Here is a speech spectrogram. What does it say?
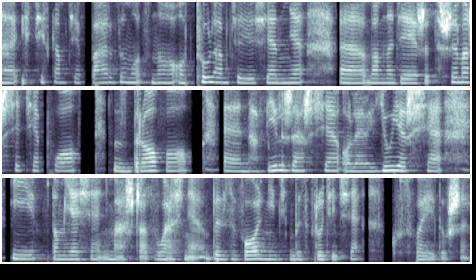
e, i ściskam Cię bardzo mocno, otulam Cię jesiennie. E, mam nadzieję, że trzymasz się ciepło, zdrowo, e, nawilżasz się, olejujesz się i w tą jesień masz czas właśnie, by zwolnić, by zwrócić się ku swojej duszy.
